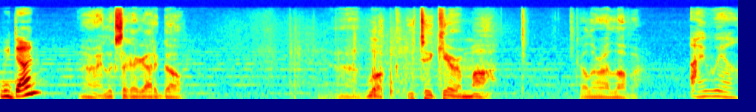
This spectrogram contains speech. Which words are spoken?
We done? Alright, looks like I gotta go. Uh, look, you take care of Ma. Tell her I love her. I will.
